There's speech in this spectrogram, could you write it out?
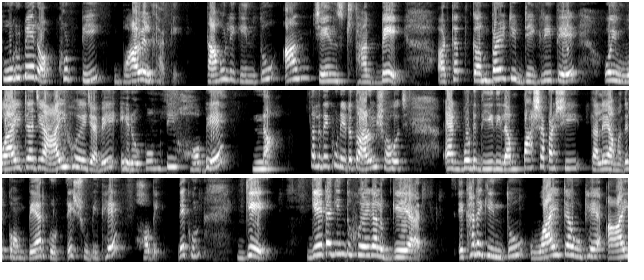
পূর্বের অক্ষরটি ভাওয়েল থাকে। তাহলে কিন্তু আনচেঞ্জড থাকবে। অর্থাৎ কম্পারেটিভ ডিগ্রিতে ওই ওয়াইটা যে আই হয়ে যাবে, এরকমটি হবে না। তাহলে দেখুন, এটা তো আরোই সহজ। এক বোর্ডে দিয়ে দিলাম, পাশাপাশি তাহলে আমাদের কম্পেয়ার করতে সুবিধে হবে। দেখুন, গে, গেটা কিন্তু হয়ে গেল গেয়ার এখানে কিন্তু ওয়াইটা উঠে আই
